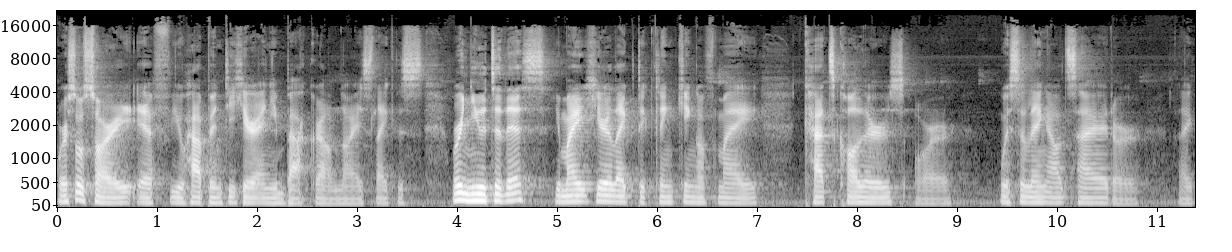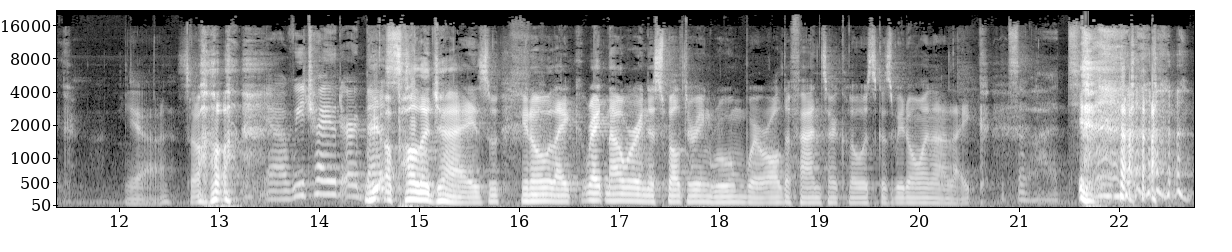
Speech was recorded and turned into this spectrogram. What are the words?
we're so sorry if you happen to hear any background noise like this. We're new to this. You might hear like the clinking of my cat's collars or whistling outside or like yeah. So yeah, we tried our best. we apologize. You know, like right now we're in a sweltering room where all the fans are closed because we don't want to like It's so hot.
